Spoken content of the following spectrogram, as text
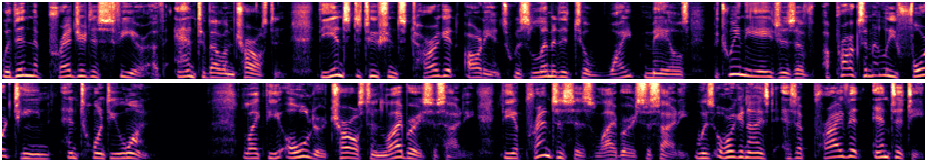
Within the prejudiced sphere of antebellum Charleston, the institution's target audience was limited to white males between the ages of approximately 14 and 21. Like the older Charleston Library Society, the Apprentices Library Society was organized as a private entity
